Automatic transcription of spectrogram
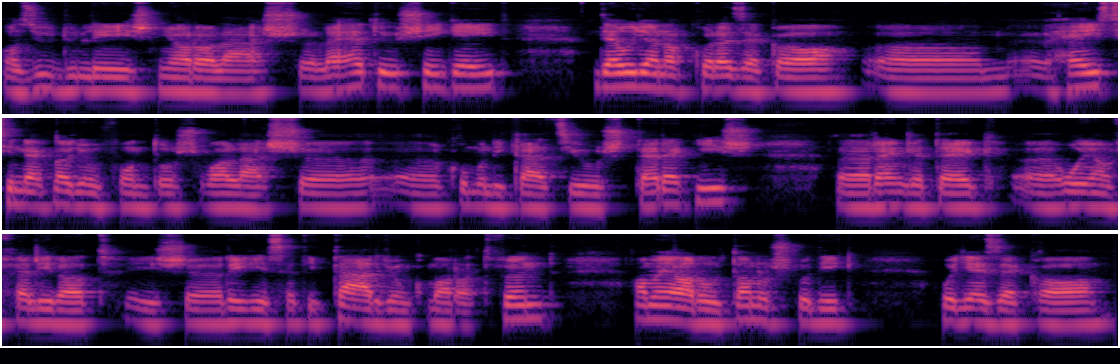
az üdülés, nyaralás lehetőségeit, de ugyanakkor ezek a, a helyszínek nagyon fontos vallás kommunikációs terek is, rengeteg olyan felirat és régészeti tárgyunk maradt fönt, amely arról tanúskodik, hogy ezek a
